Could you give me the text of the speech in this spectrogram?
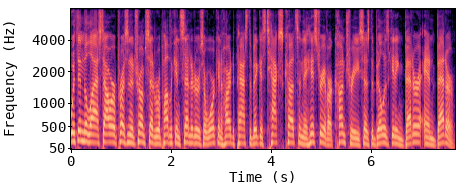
Within the last hour, President Trump said Republican senators are working hard to pass the biggest tax cuts in the history of our country. He says the bill is getting better and better.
